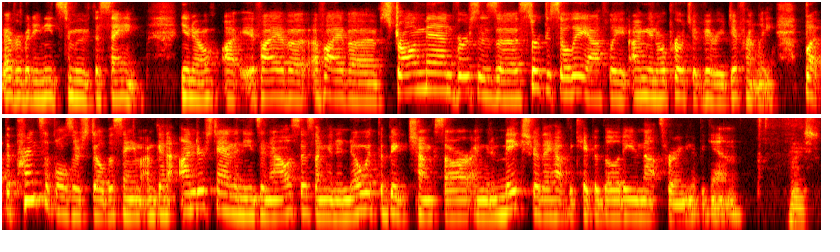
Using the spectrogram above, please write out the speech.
everybody needs to move the same. You know if i have a if i have a strong man versus a cirque du soleil athlete i'm going to approach it very differently. But the principles are still the same. I'm going to understand the needs analysis. I'm going to know what the big chunks are. I'm going to make sure they have the capability and that's where i'm going to begin. Nice.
